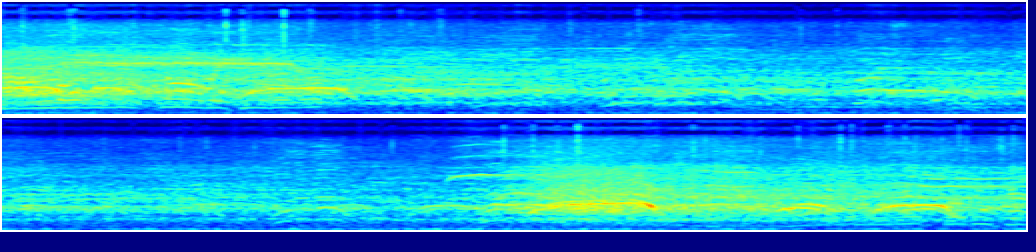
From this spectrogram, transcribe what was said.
ขาลงล่อไปทีนะครับชกวิชา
